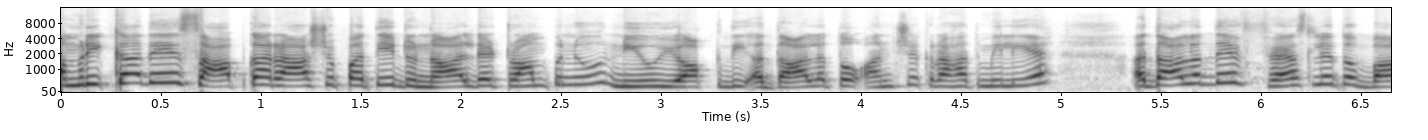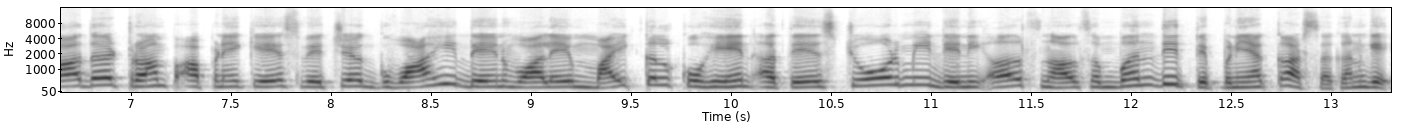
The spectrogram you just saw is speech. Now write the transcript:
ਅਮਰੀਕਾ ਦੇ ਸਾਬਕਾ ਰਾਸ਼ਟਰਪਤੀ ਡੋਨਾਲਡ ਟਰੰਪ ਨੂੰ ਨਿਊਯਾਰਕ ਦੀ ਅਦਾਲਤ ਤੋਂ ਅੰਸ਼ਕ ਰਾਹਤ ਮਿਲੀ ਹੈ। ਅਦਾਲਤ ਦੇ ਫੈਸਲੇ ਤੋਂ ਬਾਅਦ ਟਰੰਪ ਆਪਣੇ ਕੇਸ ਵਿੱਚ ਗਵਾਹੀ ਦੇਣ ਵਾਲੇ ਮਾਈਕਲ ਕੋਹੇਨ ਅਤੇ ਸਟੋਰਮੀ ਡੇਨੀਅਲਸ ਨਾਲ ਸੰਬੰਧਿਤ ਟਿੱਪਣੀਆਂ ਕਰ ਸਕਣਗੇ।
